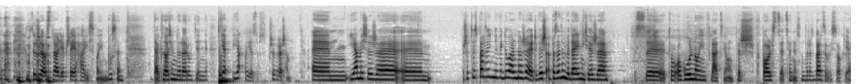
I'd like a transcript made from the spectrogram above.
którzy Australię przejechali swoim busem. Tak, za 8 dolarów dziennie. Ja, ja, o Jezus, przepraszam. Ja myślę, że, że to jest bardzo indywidualna rzecz. Wiesz, a poza tym wydaje mi się, że z e, tą ogólną inflacją, też w Polsce ceny są teraz bardzo wysokie.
